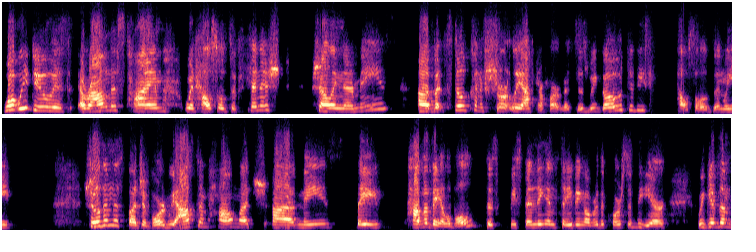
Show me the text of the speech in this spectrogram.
What we do is around this time when households have finished shelling their maize, uh, but still kind of shortly after harvest, is we go to these households and we show them this budget board. We ask them how much uh, maize they have available to be spending and saving over the course of the year. We give them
